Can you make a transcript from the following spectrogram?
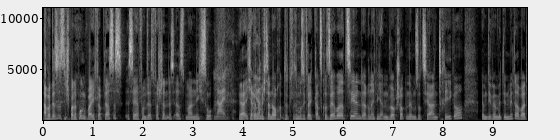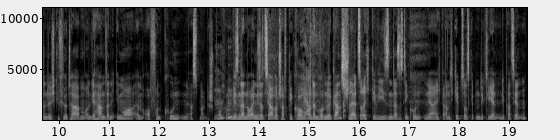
aber das ist ein spannender Punkt, weil ich glaube, das ist, ist ja vom Selbstverständnis erstmal nicht so. Nein. Ja, ich erinnere ja. mich dann noch, das muss ich vielleicht ganz kurz selber erzählen, da erinnere ich mich an einen Workshop in einem sozialen Träger, ähm, den wir mit den Mitarbeitern durchgeführt haben und wir haben dann immer ähm, auch von Kunden erstmal gesprochen. Mhm. Und wir sind dann neu in die Sozialwirtschaft gekommen ja. und dann wurden wir ganz schnell zurechtgewiesen, dass es den Kunden ja eigentlich gar nicht gibt, sondern es gibt nur die Klienten, die Patienten.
